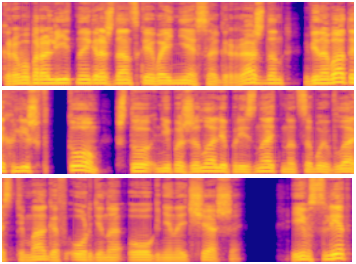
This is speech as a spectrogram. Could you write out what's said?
кровопролитной гражданской войне сограждан, виноватых лишь в том, что не пожелали признать над собой власть магов Ордена Огненной Чаши. Им вслед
